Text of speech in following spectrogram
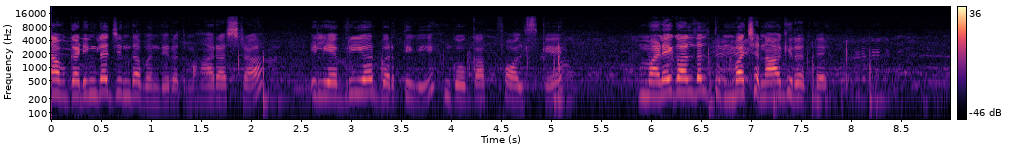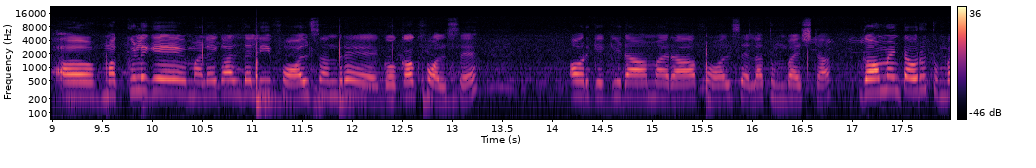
ನಾವು ಗಡಿಂಗ್ಲಜಿಂದ ಬಂದಿರೋದು ಮಹಾರಾಷ್ಟ್ರ. ಇಲ್ಲಿ ಎವ್ರಿ ಇಯರ್ ಬರ್ತೀವಿ ಗೋಕಾಕ್ ಫಾಲ್ಸ್ಗೆ. ಮಳೆಗಾಲದಲ್ಲಿ ತುಂಬ ಚೆನ್ನಾಗಿರುತ್ತೆ. ಮಕ್ಕಳಿಗೆ ಮಳೆಗಾಲದಲ್ಲಿ ಫಾಲ್ಸ್ ಅಂದರೆ ಗೋಕಾಕ್ ಫಾಲ್ಸೇ. ಅವ್ರಿಗೆ ಗಿಡ, ಮರ, ಫಾಲ್ಸ್ ಎಲ್ಲ ತುಂಬ ಇಷ್ಟ. ಗೌರ್ಮೆಂಟ್ ಅವರು ತುಂಬ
